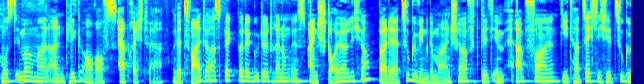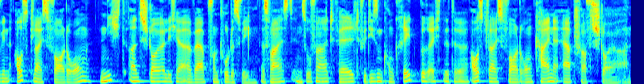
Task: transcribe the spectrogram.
musst immer mal einen Blick auch aufs Erbrecht werfen. Und der zweite Aspekt bei der Gütertrennung ist ein steuerlicher. Bei der Zugewinngemeinschaft gilt im Erbfall die tatsächliche Zugewinnausgleich Ausgleichsforderung nicht als steuerlicher Erwerb von Todeswegen. Das heißt, insofern fällt für diesen konkret berechnete Ausgleichsforderung keine Erbschaftssteuer an.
